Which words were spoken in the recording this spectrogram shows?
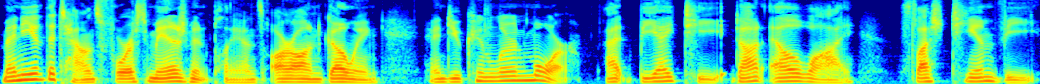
Many of the town's forest management plans are ongoing, and you can learn more at bit.ly slash tmv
